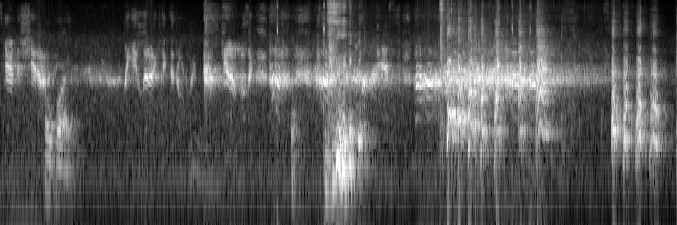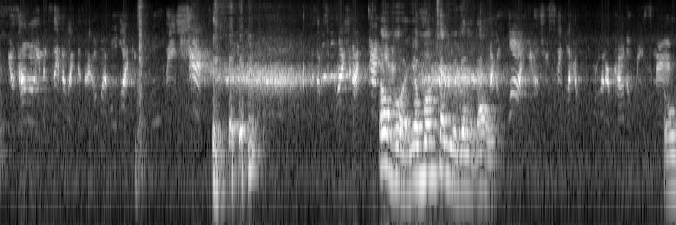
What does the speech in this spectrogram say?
Scared the shit out Oh of me. Oh boy. Like he literally kicked the door open. Get up! I was like, ah, ah, piss. Ah. he goes, how long you been sleeping like this? I go, my whole life. He goes, holy shit! Because I'm surprised you're not dead Oh yet. boy, your mom tell you you're gonna I die. go, why? He goes, you sleep like a 400 pound obese man. Oh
